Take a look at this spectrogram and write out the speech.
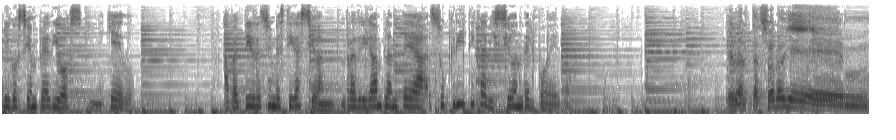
digo siempre adiós y me quedo. A partir de su investigación, Rodrigán plantea su crítica visión del poeta. El Altazor, oye, em,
